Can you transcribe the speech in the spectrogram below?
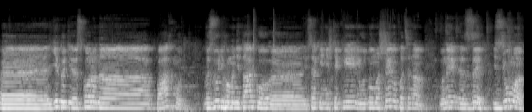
е, їдуть е, скоро на Бахмут, везуть гуманітарку е, і всякі ніштяки, і одну машину пацанам. Вони з Ізюма,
